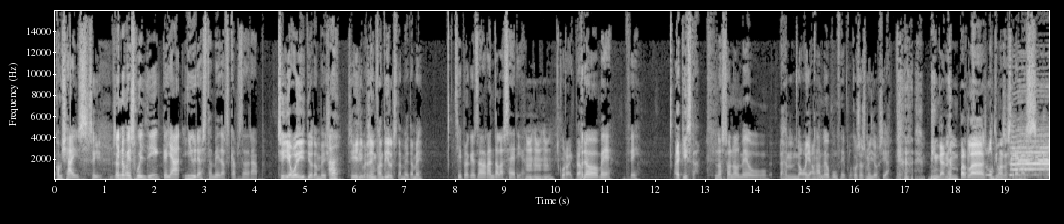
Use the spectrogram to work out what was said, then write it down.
Com xais. Sí, exacte. Jo només vull dir que hi ha llibres també dels caps de drap. Sí, ja ho he dit jo també, això. Ah. Sí, llibres infantils, també, també. Sí, però que és arran de la sèrie. Mm -hmm, correcte. Però bé, en fi, Aquí està. no són el meu, Em, No, hi ha un... el meu punt feble. coses millors, ja. Vinga, anem per les últimes estrenes. all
